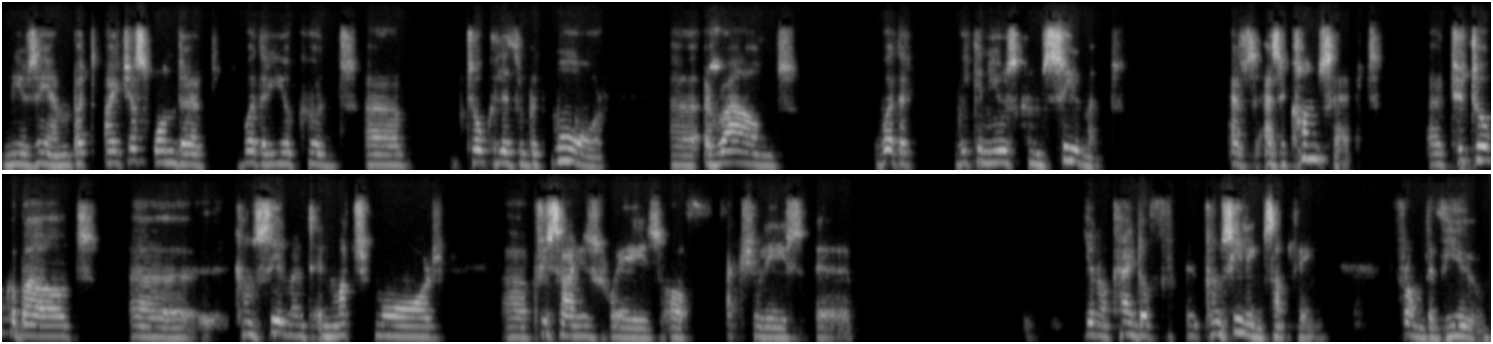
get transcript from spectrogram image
Museum. But I just wondered whether you could uh, talk a little bit more uh, around whether we can use concealment as, as a concept uh, to talk about uh, concealment in much more uh, precise ways of actually, you know, kind of concealing something from the view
